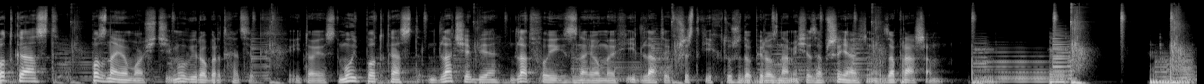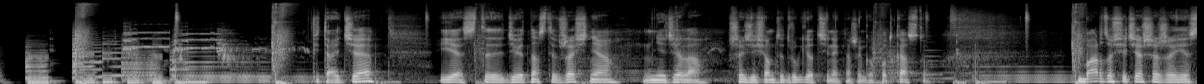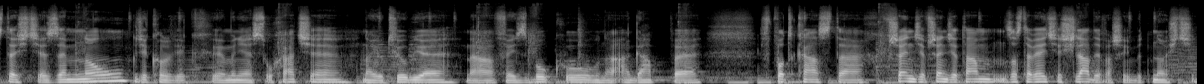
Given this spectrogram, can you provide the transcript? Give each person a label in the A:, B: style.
A: Podcast Poznajomości, mówi Robert Hecyk. I to jest mój podcast dla Ciebie, dla Twoich znajomych i dla tych wszystkich, którzy dopiero z nami się zaprzyjaźnią. Zapraszam. Witajcie. Jest 19 września, niedziela, 62 odcinek naszego podcastu. Bardzo się cieszę, że jesteście ze mną, gdziekolwiek mnie słuchacie, na YouTubie, na Facebooku, na Agape, w podcastach, wszędzie, wszędzie tam. Zostawiajcie ślady waszej bytności.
